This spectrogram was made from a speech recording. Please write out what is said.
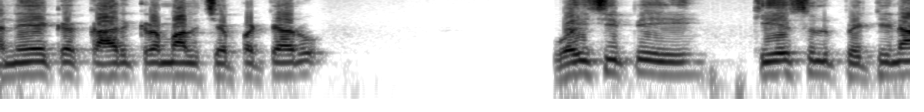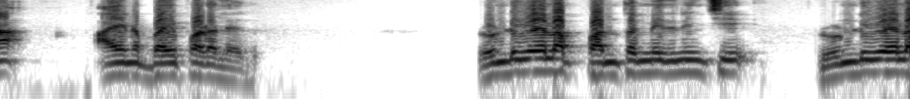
అనేక కార్యక్రమాలు చేపట్టారు. వైసీపీ కేసులు పెట్టినా ఆయన భయపడలేదు. రెండు వేల పంతొమ్మిది నుంచి రెండు వేల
